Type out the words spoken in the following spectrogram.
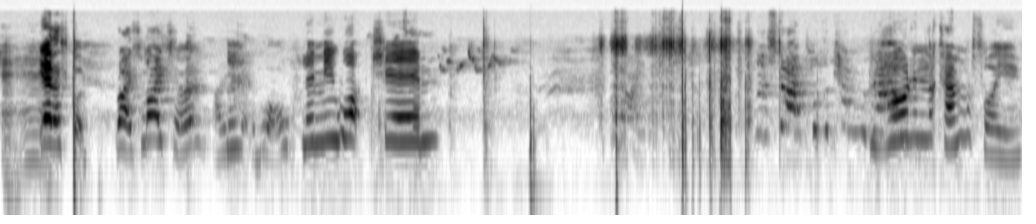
Yeah, that's good. Right, it's my turn. I need to get the ball. Let me watch him. Right. Let's start. Put the camera down. I'm holding the camera for you.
